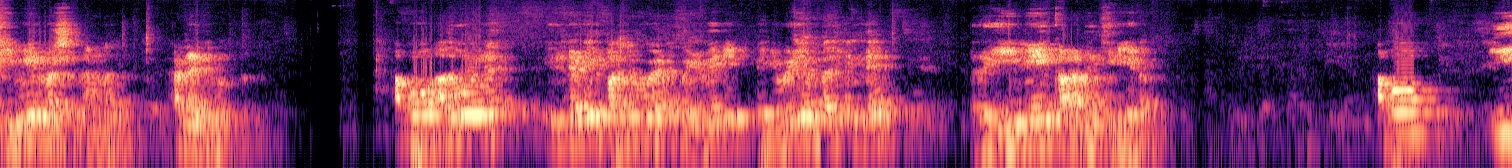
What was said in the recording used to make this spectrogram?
ഫീമെയിൽ വെർഷനാണ് കണ്ണെഴുതി മുട്ടം തൊട്ട് അപ്പോ അതുപോലെ ഇതിന്റെ ഇടയിൽ പറഞ്ഞു പോവുകയാണ് പെരുവരി പെരുവഴി അമ്പലത്തിന്റെ റീമേക്ക് ആണ് കിരീടം. അപ്പോ ഈ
